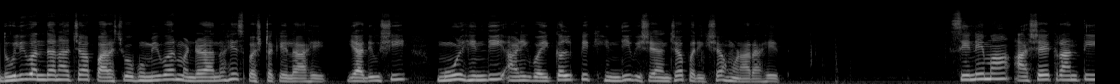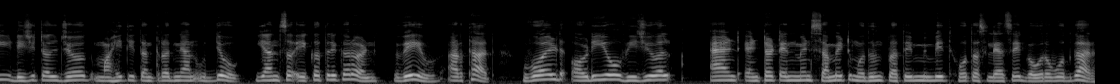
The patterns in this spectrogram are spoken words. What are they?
धुलिवंदनाच्या पार्श्वभूमीवर मंडळानं हे स्पष्ट केलं आहे. या दिवशी मूळ हिंदी आणि वैकल्पिक हिंदी विषयांच्या परीक्षा होणार आहेत. सिनेमा आशय क्रांती डिजिटल जग माहिती तंत्रज्ञान उद्योग यांचं एकत्रीकरण वेव्ह अर्थात world audio visual and entertainment समिटमधून प्रतिबिंबित होत असल्याचे गौरवोद्गार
